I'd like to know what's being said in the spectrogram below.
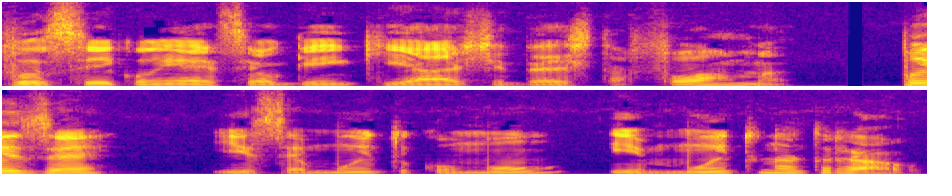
Você conhece alguém que age desta forma? Pois é, isso é muito comum e muito natural.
